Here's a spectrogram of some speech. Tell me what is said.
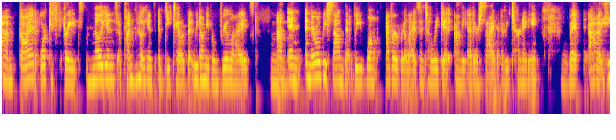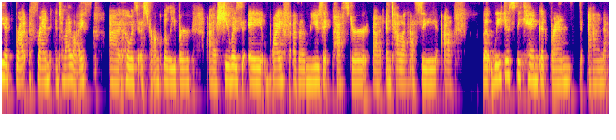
Um, God orchestrates millions upon millions of details that we don't even realize Mm. Um, and and there will be some that we won't ever realize until we get on the other side of eternity. Mm. But uh, he had brought a friend into my life uh, who was a strong believer. Uh, she was a wife of a music pastor uh, in Tallahassee. Uh, but we just became good friends, and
